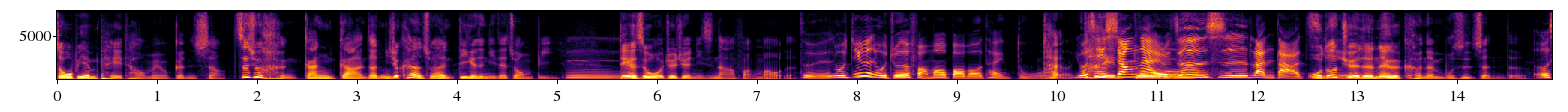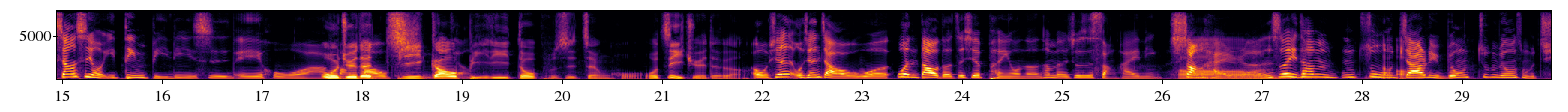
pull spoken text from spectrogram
周边配套没有跟上，这就很尴尬。然后你就看得出来，第一个是你在装逼，嗯，第二个是我就觉得你是拿仿冒的。对我，因为我觉得仿冒包包太多了，太尤其香奈儿真的是烂大街。我都觉得那个可能不是真的。我相信有一定比例是 A 货啊。我觉得极高比例都不是真货，我自己觉得啦。哦，我先我先讲，我问到的这些朋友呢，他们就是上海宁，上海人，哦、所以他们住家里不用、哦、就没有什么钱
